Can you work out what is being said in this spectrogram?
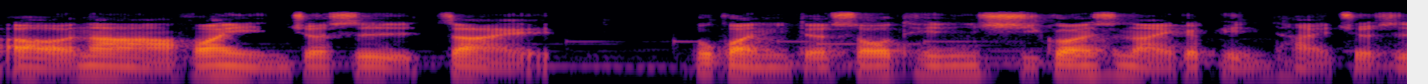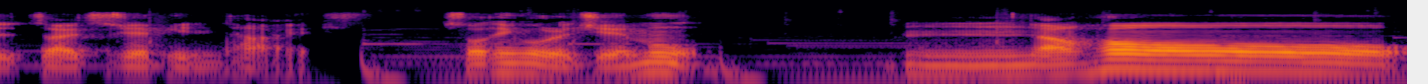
呃，那欢迎就是在不管你的收听习惯是哪一个平台，就是在这些平台收听我的节目。嗯，然后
